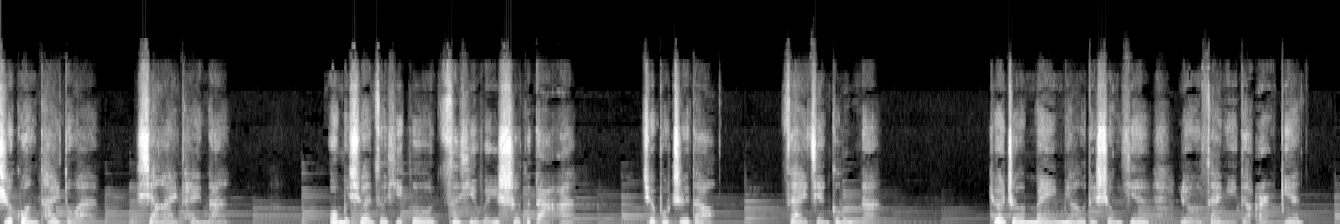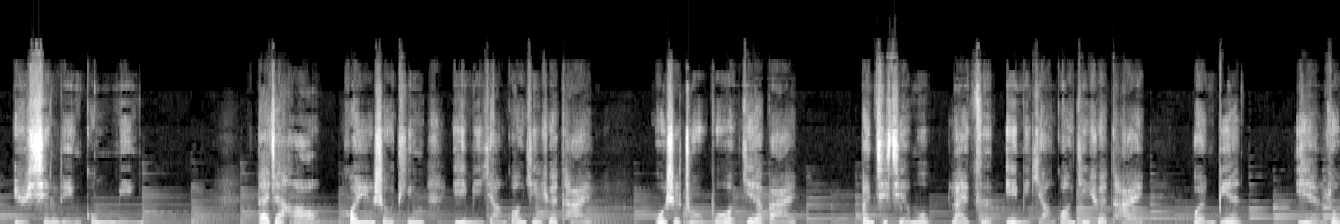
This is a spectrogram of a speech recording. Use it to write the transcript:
时光太短，相爱太难。我们选择一个自以为是的答案，却不知道再见更难。愿这美妙的声音留在你的耳边，与心灵共鸣。大家好，欢迎收听一米阳光音乐台，我是主播叶白。本期节目来自一米阳光音乐台，文编叶落。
